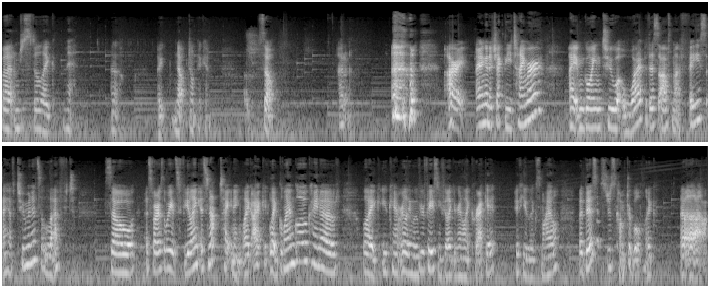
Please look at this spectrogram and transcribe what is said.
But I'm just still like, meh. Ugh. Like, no, don't pick him. So, I don't know. All right, I'm gonna check the timer. I am going to wipe this off my face. I have two minutes left. So as far as the way it's feeling, it's not tightening. Like I like Glam Glow kind of like you can't really move your face and you feel like you're gonna like crack it if you like smile. But this is just comfortable. Like uh,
